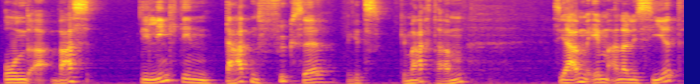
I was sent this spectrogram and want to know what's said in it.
Und äh, was die LinkedIn-Datenfüchse jetzt gemacht haben, sie haben eben analysiert,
